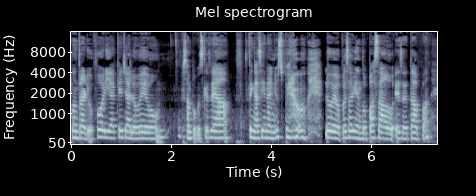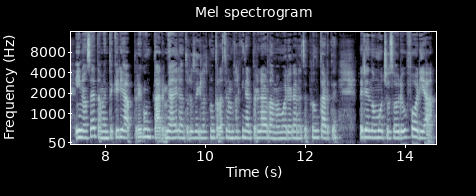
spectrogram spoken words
contrario Euforia, que ya lo veo pues tampoco es que sea, tenga 100 años, pero lo veo pues habiendo pasado esa etapa. Y no sé, también te quería preguntar, me adelanto, yo sé que las preguntas las tenemos al final, pero la verdad me muero de ganas de preguntarte, leyendo mucho sobre euforia,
